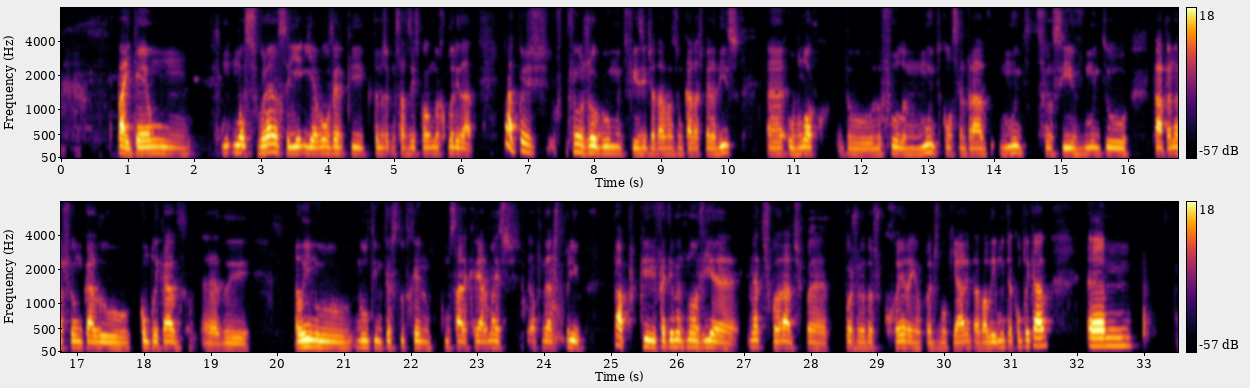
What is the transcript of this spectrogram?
Pá, e que é um, uma segurança e, e, é bom ver que, que, estamos a começar a fazer isto com alguma regularidade. Pá, depois foi um jogo muito físico, já estávamos um bocado à espera disso. Uh, o bloco do, do Fulham muito concentrado, muito defensivo, muito. Pá, para nós foi um bocado complicado uh, de ali no, no, último terço do terreno começar a criar mais oportunidades de perigo, pá, porque efetivamente não havia metros quadrados para, para os jogadores correrem ou para desbloquearem, estava ali muito complicado. Um,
